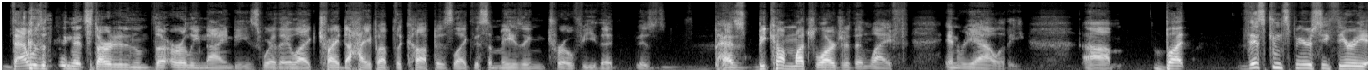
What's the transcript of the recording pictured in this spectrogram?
that was a thing that started in the early 90s where they like tried to hype up the cup as like this amazing trophy that is has become much larger than life in reality um, but this conspiracy theory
